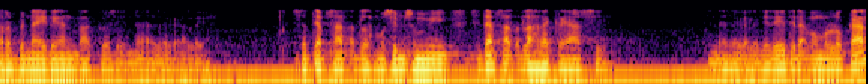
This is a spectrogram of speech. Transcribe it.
terbenai dengan bagus. Indah sekali. Setiap saat adalah musim semi setiap saat adalah rekreasi. Jadi tidak memerlukan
